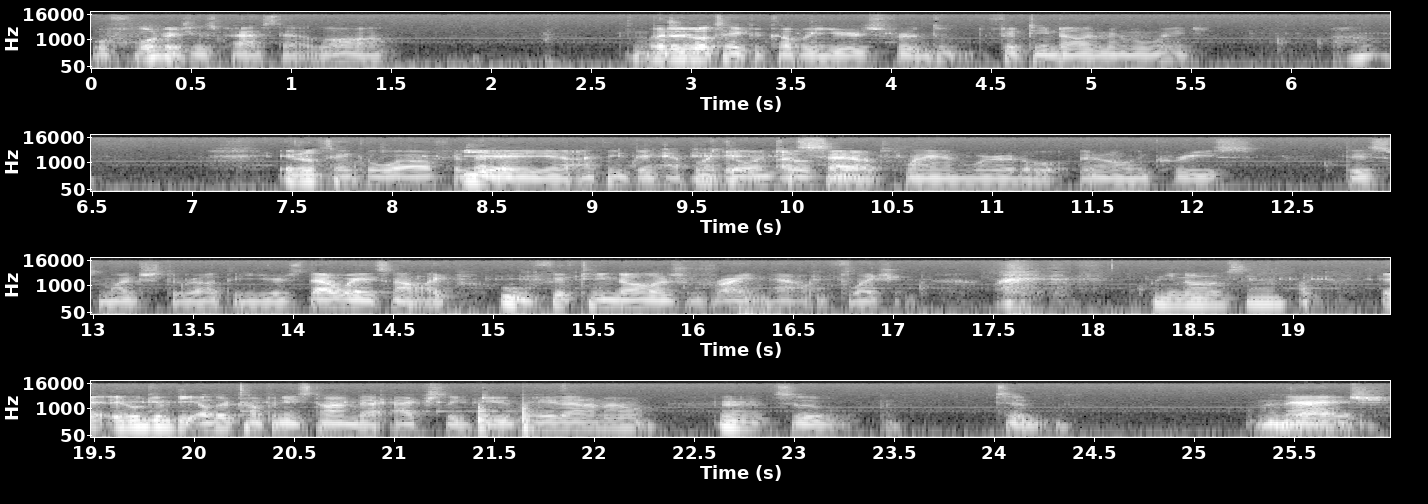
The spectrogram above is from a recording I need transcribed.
Well, Florida just passed that law, but it'll take a couple of years for the fifteen dollar minimum wage. Oh. It'll take a while for that. Yeah, yeah. I think they have like a, a set up plan where it'll it'll increase this much throughout the years. That way, it's not like ooh fifteen dollars right now inflation. you know what I'm saying? It, it'll give the other companies time that actually do pay that amount Mm, to to match.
